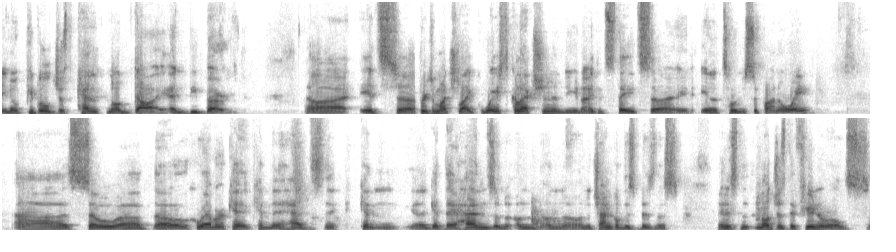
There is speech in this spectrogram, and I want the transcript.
You know people just can't not die and be buried uh, it's uh, pretty much like waste collection in the United States uh, in, a Tony Soprano way. Uh, so uh, uh, whoever can, can heads can get their hands on, on, on, on, a chunk of this business, and it's not just the funerals.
